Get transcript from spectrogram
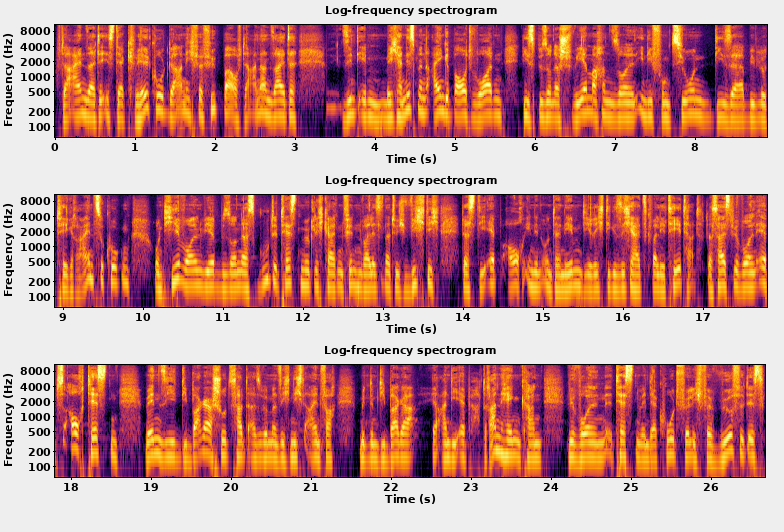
auf der einen Seite ist der Quellcode gar nicht verfügbar, auf der anderen Seite sind eben Mechanismen eingebaut worden, die es besonders schwer machen sollen, in die Funktion dieser Bibliothek reinzugucken. Und hier wollen wir besonders gute Testmöglichkeiten finden, weil es ist natürlich wichtig, dass die App auch in den Unternehmen die richtige Sicherheitsqualität hat. Das heißt, wir wollen Apps auch testen, wenn sie Debuggerschutz hat, also wenn man sich nicht ein einfach mit einem Debugger an die App dranhängen kann. Wir wollen testen, wenn der Code völlig verwürfelt ist,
